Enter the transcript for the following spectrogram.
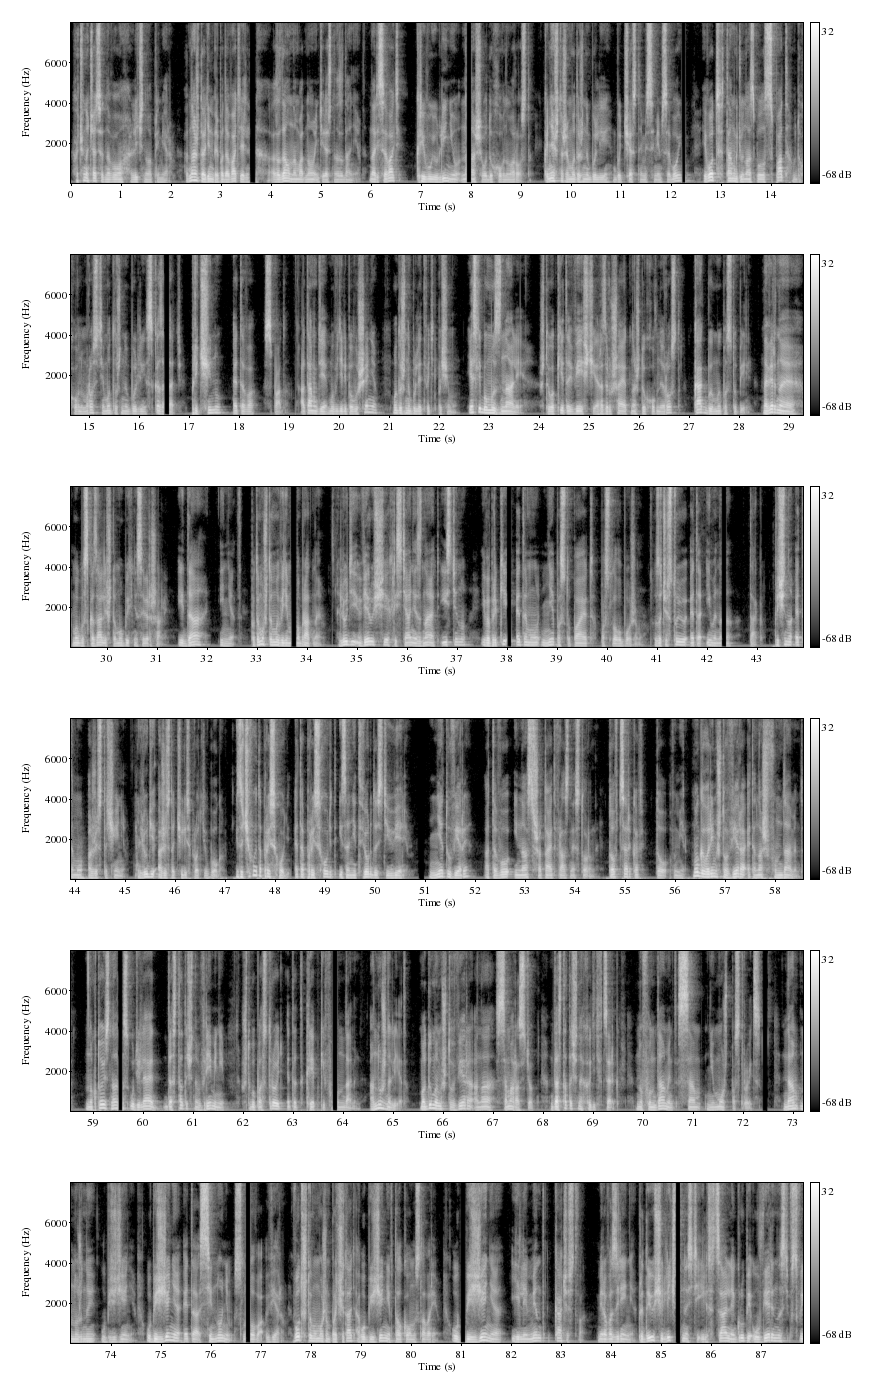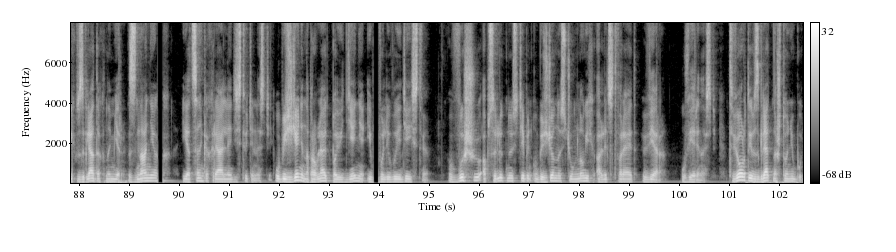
Хочу начать с одного личного примера. Однажды один преподаватель задал нам одно интересное задание – нарисовать кривую линию нашего духовного роста. Конечно же, мы должны были быть честными с самим собой. И вот там, где у нас был спад в духовном росте, мы должны были сказать причину этого спада. А там, где мы видели повышение, мы должны были ответить почему. Если бы мы знали, что какие-то вещи разрушают наш духовный рост, как бы мы поступили? Наверное, мы бы сказали, что мы бы их не совершали. И да, и нет. Потому что мы видим обратное. Люди, верующие христиане, знают истину и вопреки этому не поступают по Слову Божьему. Зачастую это именно так. Причина этому ожесточение. Люди ожесточились против Бога. Из-за чего это происходит? Это происходит из-за нетвердости в вере. Нету веры, от того и нас шатает в разные стороны. То в церковь, то в мир. Мы говорим, что вера – это наш фундамент. Но кто из нас уделяет достаточно времени, чтобы построить этот крепкий фундамент? А нужно ли это? Мы думаем, что вера, она сама растет. Достаточно ходить в церковь. Но фундамент сам не может построиться. Нам нужны убеждения. Убеждение – это синоним слова «вера». Вот что мы можем прочитать об убеждении в толковом словаре. Убеждение – элемент качества, мировоззрения, придающий личности или социальной группе уверенность в своих взглядах на мир, знаниях и оценках реальной действительности. Убеждения направляют поведение и волевые действия. Высшую абсолютную степень убежденности у многих олицетворяет вера, уверенность твердый взгляд на что-нибудь,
